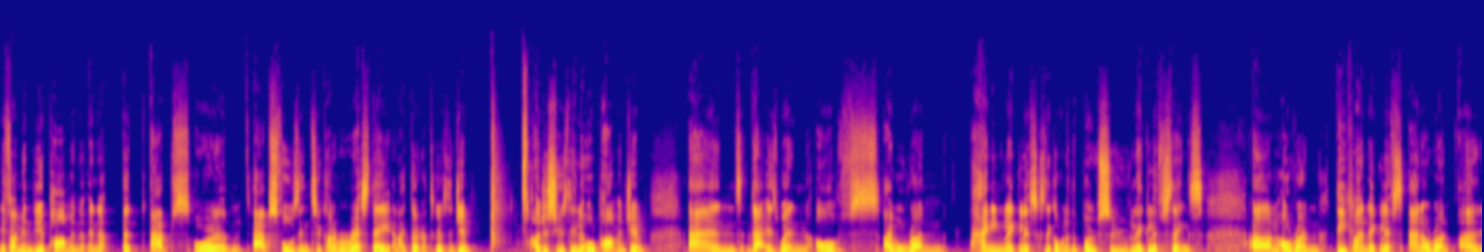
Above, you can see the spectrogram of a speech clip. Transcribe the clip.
If I'm in the apartment and a, a abs or um, abs falls into kind of a rest day and I don't have to go to the gym, I'll just use the little apartment gym. And that is when I'll, I will run hanging leg lifts because they got one of the Bosu leg lifts things. Um, I'll run decline leg lifts and I'll run uh,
